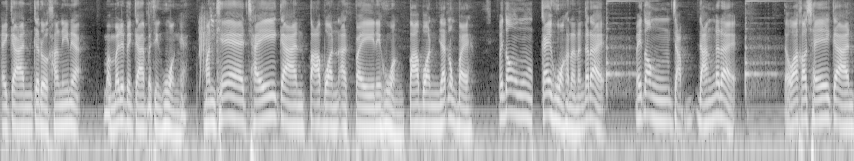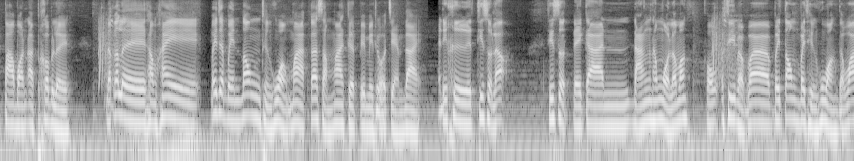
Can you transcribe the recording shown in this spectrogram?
ไอการกระโดดครั้งนี้เนี่ยมันไม่ได้เป็นการไปถึงห่วงไง มันแค่ใช้การปาบอลอัดไปในห่วงปาบอลยัดลงไป ไม่ต้องใกล้ห่วงขนาดนั้นก็ได้ ไม่ต้องจับดังก็ได้ แต่ว่าเขาใช้การปาบอลอัดเข้าไปเลย แล้วก็เลยทำให้ไม่จำเป็นต้องถึงห่วงมากก็สามารถเกิดเป็นเมโทรแจมได้ อันนี้คือที่สุดแล้วที่สุดในการดังทั้งหมดแล้วมั้งเพราะที่แบบว่าไม่ต้องไปถึงห่วง แต่ว่า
